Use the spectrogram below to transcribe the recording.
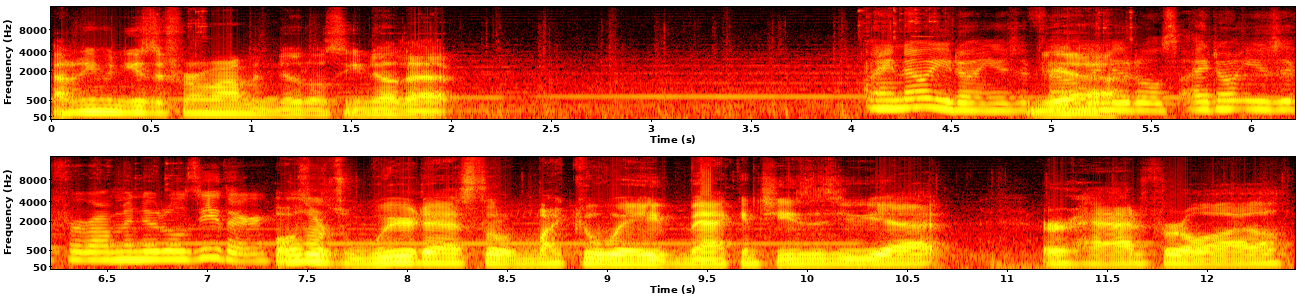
I don't even use it for ramen noodles. You know that. I know you don't use it for Yeah. ramen noodles. I don't use it for ramen noodles either. All those weird ass little microwave mac and cheeses you get or had for a while.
